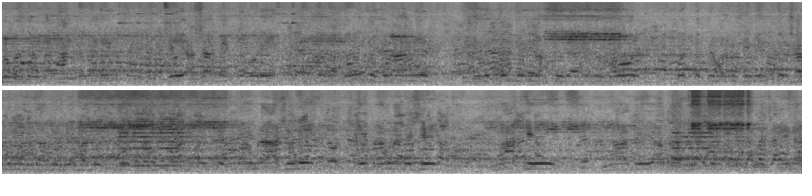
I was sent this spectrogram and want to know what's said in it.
সমাজে আমরা থাকতে পারি। সেই আশা ব্যক্ত করে আমরা প্রত্যেকটা আসলে এই বাংলাদেশে না খেয়ে, না দিয়ে আমরা যাই না।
